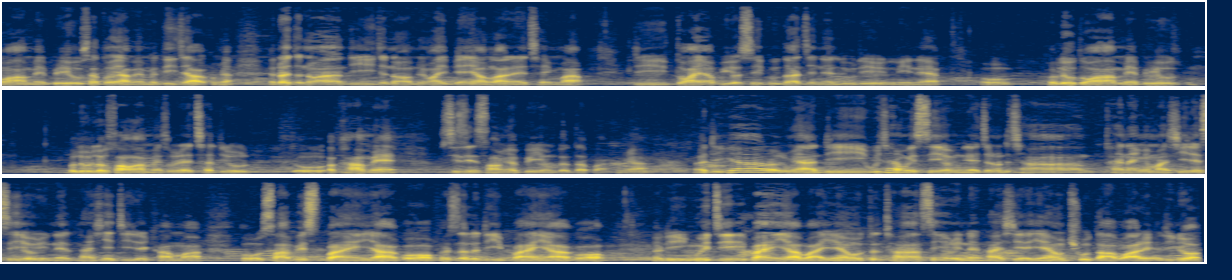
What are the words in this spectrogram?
သွားရမယ်ဘေးကိုဆက်သွယ်ရမယ်မသိကြဘူးခင်ဗျအဲ့တော့ကျွန်တော်ကဒီကျွန်တော်မြန်မာပြည်ပြန်ရောက်လာတဲ့အချိန်မှာဒီသွားရောက်ပြီးတော့စေကုသကျင်တဲ့လူတွေအနေနဲ့ဟိုဘယ်လိုသွားရမယ်ဘေးကို ဘယ်လိုလှုပ်ဆောင်ရမယ်ဆိုတဲ့အချက်တွေကိုဟိုအခမဲ့ စီစဉ်ဆောင်ရွက်ပေးရုံတတ်တတ်ပါခင်ဗျာအဓိကကတော့ခင်ဗျာဒီဝိချံဝေးစေးရုံနဲ့ကျွန်တော်တခြားထိုင်းနိုင်ငံမှာရှိတဲ့စေးရုံတွေနဲ့နှိုင်းယှဉ်ကြည့်တဲ့အခါမှာဟို service ပိုင်းရကော facility ပိုင်းရကောဒီငွေကြေးပိုင်းရပါအရင်ကတခြားစေးရုံတွေနဲ့နှိုင်းယှဉ်အရင်ကချိုတာပါတယ်အဓိကတော့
